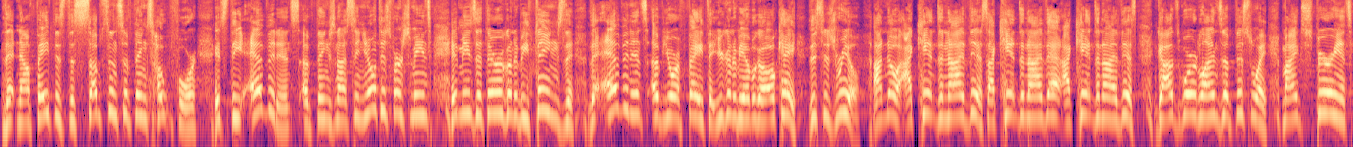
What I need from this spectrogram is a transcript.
that now faith is the substance of things hoped for, it's the evidence of things not seen. You know what this verse means? It means that there are going to be things, that, the evidence of your faith, that you're going to be able to go, okay, this is real. I know it. I can't deny this. I can't deny that. I can't deny this. God's word lines up this way. My experience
